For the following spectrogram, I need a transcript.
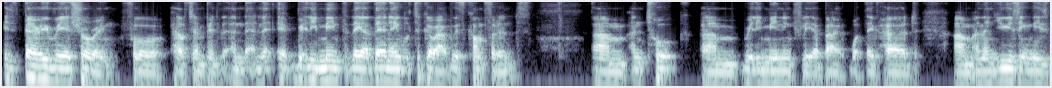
is very reassuring for Health Champions, and, it really means that they are then able to go out with confidence. Um, and talk um, really meaningfully about what they've heard, um, and then using these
